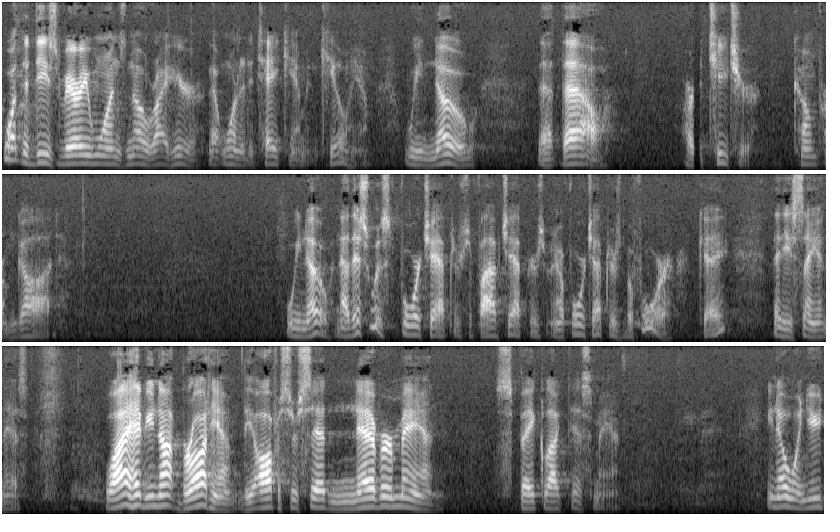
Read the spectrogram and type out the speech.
What did these very ones know right here that wanted to take him and kill him? We know that thou art a teacher come from God. We know. Now, this was four chapters or five chapters, or four chapters before, okay, that he's saying this. Why have you not brought him? The officer said, Never man spake like this man. You know, when you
